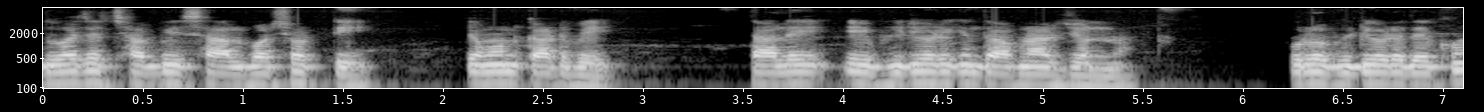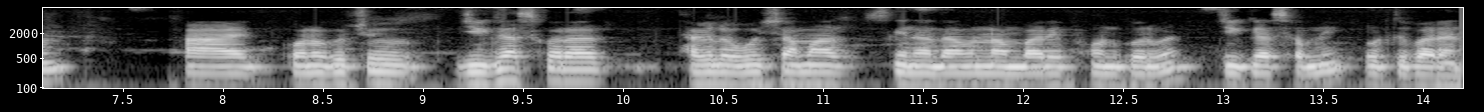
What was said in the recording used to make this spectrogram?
দু হাজার ছাব্বিশ সাল বছরটি কেমন কাটবে, তাহলে এই ভিডিওটি কিন্তু আপনার জন্য। পুরো ভিডিওটা দেখুন আর কোনো কিছু জিজ্ঞাসা করার থাকলে অবশ্যই আমার স্ক্রিনে দেওয়া নাম্বারে ফোন করবেন, জিজ্ঞাসা আপনি করতে পারেন।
